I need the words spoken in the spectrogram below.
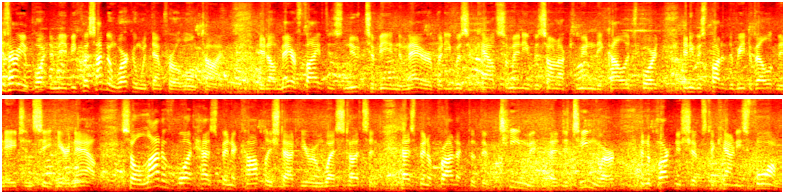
is very important to me because I've been working with them for a long time. You know, Mayor Fife is new to being the mayor, but he was a councilman, he was on our community college board, and he was part of the redevelopment agency here now. So a lot of what has been accomplished out here in West Hudson has been a product of the team, uh, the teamwork and the partnerships the county's formed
